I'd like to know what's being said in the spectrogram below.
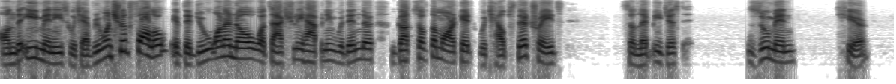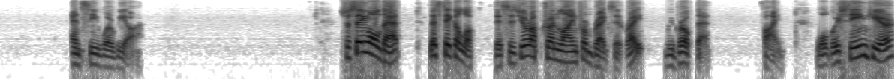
on the e-minis, which everyone should follow if they do want to know what's actually happening within the guts of the market, which helps their trades. So let me just zoom in here and see where we are. So saying all that, let's take a look. This is your uptrend line from Brexit, right? We broke that. Fine. What we're seeing here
